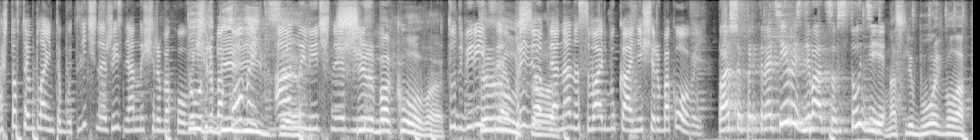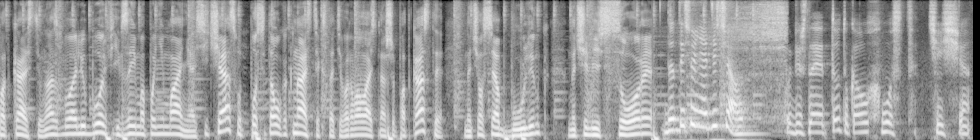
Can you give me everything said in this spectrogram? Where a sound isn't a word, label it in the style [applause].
А что в твоем плане-то будет? Личная жизнь Анны Щербаковой. Тут Щербаковой Беридзе. Анны личная жизнь. Щербакова. Тут Беридзе. Трусова. Придет ли она на свадьбу к Анне Щербаковой? Паша, прекрати раздеваться в студии. У нас любовь была в подкасте, у нас была любовь и взаимопонимание. А сейчас, вот после того, как Настя, кстати, ворвалась в наши подкасты, начался буллинг, начались ссоры. Да ты сегодня одичал. Побеждает тот, у кого хвост чище.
